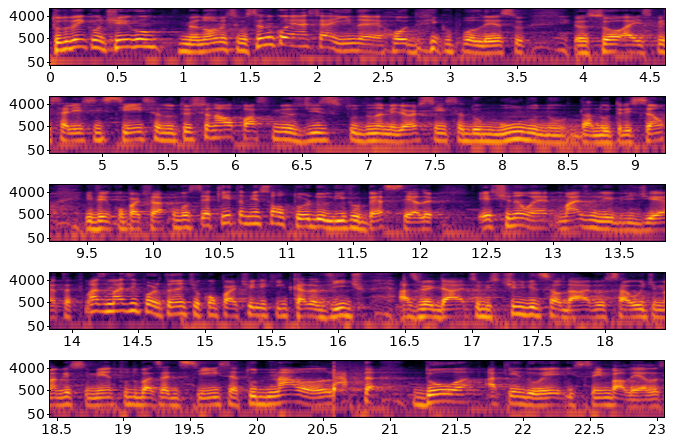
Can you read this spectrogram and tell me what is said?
Tudo bem contigo? Meu nome, se você não conhece ainda, é Rodrigo Polesso. Eu sou a especialista em ciência nutricional, passo meus dias estudando a melhor ciência do mundo no, da nutrição e venho compartilhar com você aqui. Também sou autor do livro best-seller. Este não é mais um livro de dieta, mas mais importante, eu compartilho aqui em cada vídeo as verdades sobre estilo de vida saudável, saúde, emagrecimento, tudo baseado em ciência, tudo na lata, doa a quem doer e sem balelas.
